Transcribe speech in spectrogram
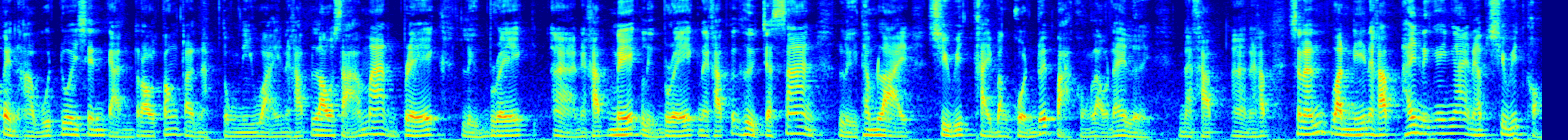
เป็นอาวุธด้วยเช่นกัน เราต้องตระหนักตรงนี้ไว้นะครับ เราสามารถ break หรือ break อ่านะครับ make หรือ break นะครับก็คือจะสร้างหรือทำลายชีวิตใครบางคนด้วยปากของเราได้เลย นะครับอ่านะครับฉะนั้นวันนี้นะครับให้นึกง่ายๆนะครับชีวิตของ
